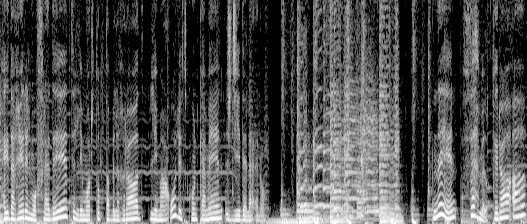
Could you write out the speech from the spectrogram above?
هيدا غير المفردات اللي مرتبطة بالأغراض اللي معقول تكون كمان جديدة لإله. اثنين فهم القراءة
